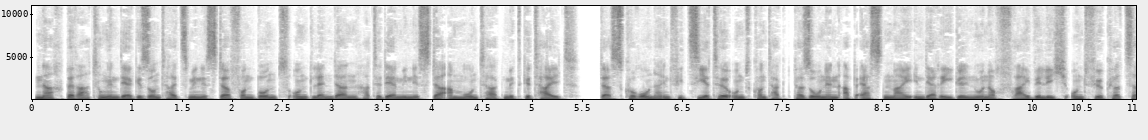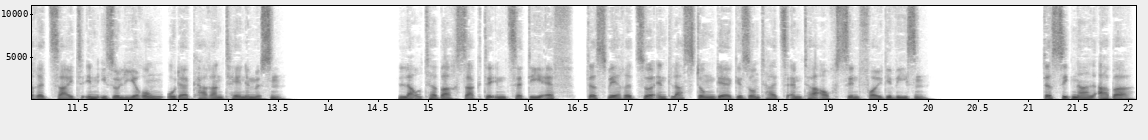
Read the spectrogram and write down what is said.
Nach Beratungen der Gesundheitsminister von Bund und Ländern hatte der Minister am Montag mitgeteilt, dass Corona-Infizierte und Kontaktpersonen ab 1. Mai in der Regel nur noch freiwillig und für kürzere Zeit in Isolierung oder Quarantäne müssen. Lauterbach sagte im ZDF, das wäre zur Entlastung der Gesundheitsämter auch sinnvoll gewesen. Das Signal aber,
